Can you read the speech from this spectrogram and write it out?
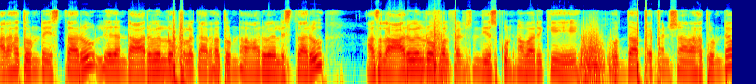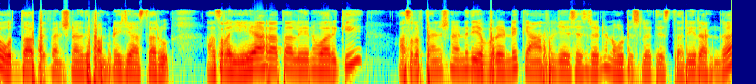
అర్హత ఉంటే ఇస్తారు. లేదంటే ఆరు వేల రూపాయలకు అర్హత ఉంటే ఆరు వేలు ఇస్తారు. అసలు ఆరు వేల రూపాయల పెన్షన్ తీసుకుంటున్న వారికి వృద్ధాప్య పెన్షన్ అర్హత ఉంటే వృద్ధాప్య పెన్షన్ అనేది పంపిణీ చేస్తారు. అసలు ఏ అర్హత లేని వారికి అసలు పెన్షన్ అనేది ఎవరండి క్యాన్సిల్ చేసేసారంటే నోటీసులు అయితే ఇస్తారు. ఈ రకంగా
